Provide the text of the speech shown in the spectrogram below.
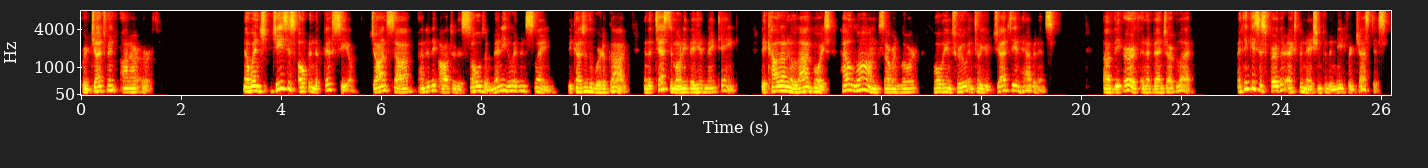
for judgment on our earth. Now, when Jesus opened the fifth seal, John saw under the altar the souls of many who had been slain because of the word of God and the testimony they had maintained. They called out in a loud voice, How long, sovereign Lord, holy and true, until you judge the inhabitants of the earth and avenge our blood? I think this is further explanation for the need for justice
